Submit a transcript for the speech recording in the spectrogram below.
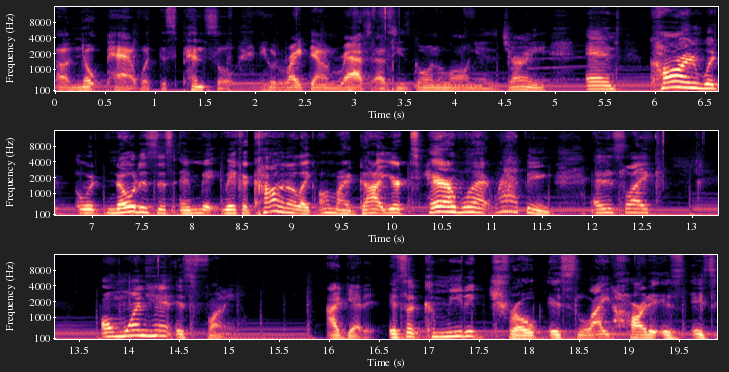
uh, notepad with this pencil and he would write down raps as he's going along in his journey and Karin would would notice this and make, make a comment of like oh my god you're terrible at rapping and it's like on one hand it's funny I get it. It's a comedic trope. It's lighthearted. It's it's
